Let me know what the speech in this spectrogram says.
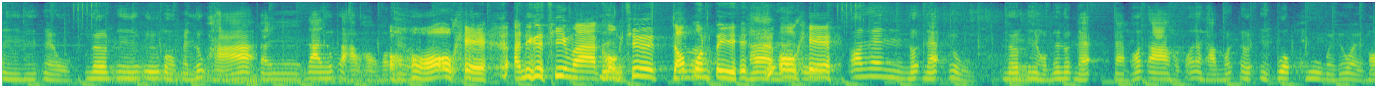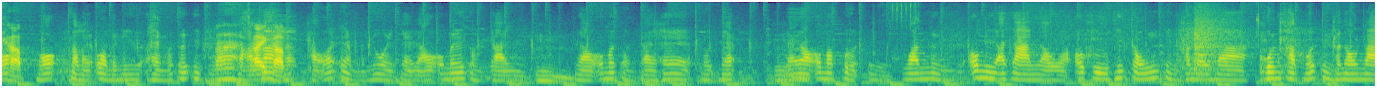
อีดีเซลเดิมอีคือผมเป็นลูกค้าในด้านลูกสาวของมันอ๋อโอเค อันนี้คือที่มาของชื่อจ๊อบมนตรีใช่โอเค ก็เล่นรถแนะอยู่ เดิมทีผมเล่นรถแนะแต่พ่อตาผมก็จะทำรถเอออีกพวกคู่ไปด้วย เพราะครับเพราะสมัยก่อนมันมีแข่งรถเอออีกอ่าหลายใช่ครับมากนะเขาก็แอบมันด้วยแต่เราเอาไม่ได้สนใจ อืม เราเอามาสนใจแค่รถแนะอืมแล้วเราเอามาเปิดอู่วันหนึ่งเอามีอาจารย์เราอะก็คือพี่โจ้อินคานอลนาคนขับรถอินคานอลนา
